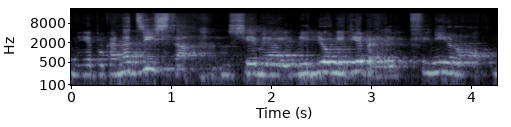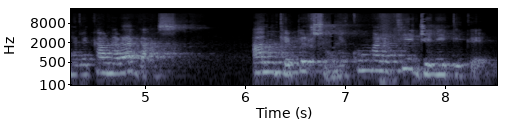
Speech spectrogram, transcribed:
in epoca nazista, insieme ai milioni di ebrei, finirono nelle camere a gas anche persone con malattie genetiche.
